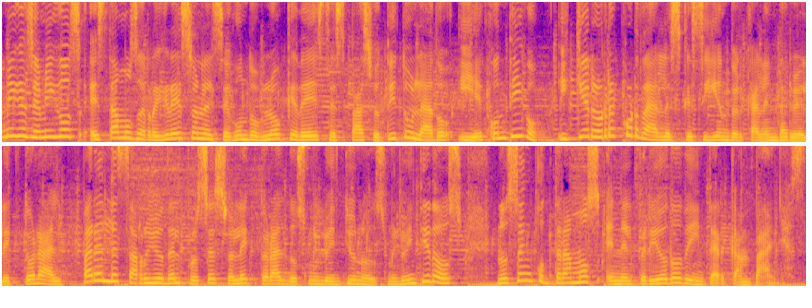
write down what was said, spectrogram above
Amigas y amigos, estamos de regreso en el segundo bloque de este espacio titulado IE Contigo y quiero recordarles que siguiendo el calendario electoral para el desarrollo del proceso electoral 2021-2022 nos encontramos en el periodo de intercampañas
